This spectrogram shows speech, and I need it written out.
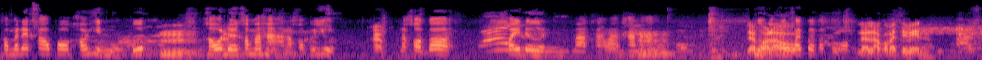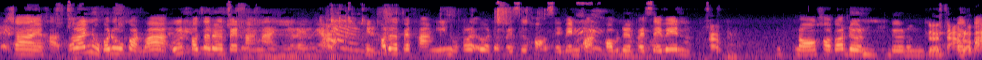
เขาไม่ได้เข้าเพราะเขาเห็นหนูปุ๊บอืม เขาเดินเข้ามาหาแล้วเขาก็หยุดครับ แล้วเขาก็ค่อยเดินมาทางร้านค้าอืมแล้วพอเราหนูก็ค่อยเปิดประตูออก แล้วเราก็ไปเซเว่น ใช่ค่ะตอนแรกหนูก็ดูก่อนว่าเอ้ยเขาจะเดินไปทางไหนอะไรเงี้ยเห็นเขาเดินไปทางนี้ หนูก็เลยเออเดี๋ยวไปซื้อของเซเว่นก่อน พอเดินไปเซเว่นครับ น้องเขาก็เดินเดินเดินตามเราไป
